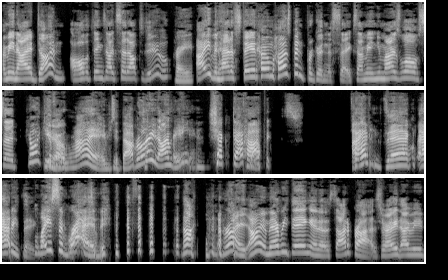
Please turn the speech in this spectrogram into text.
I mean, I had done all the things I'd set out to do. Right. I even had a stay at home husband for goodness sakes. I mean, you might as well have said, You're like you know, arrived at that right. I'm checked that topic. I have exact everything. Slice of bread. right. I am everything and a side of fries, right? I mean,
